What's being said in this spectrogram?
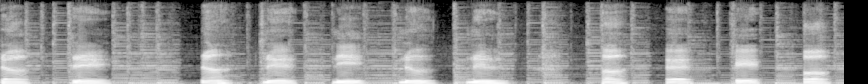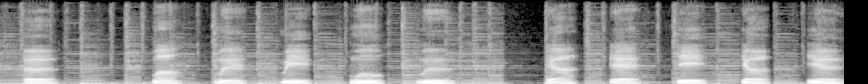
られなねにのぬはへひはへまめみもむ。やえいやゆ。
